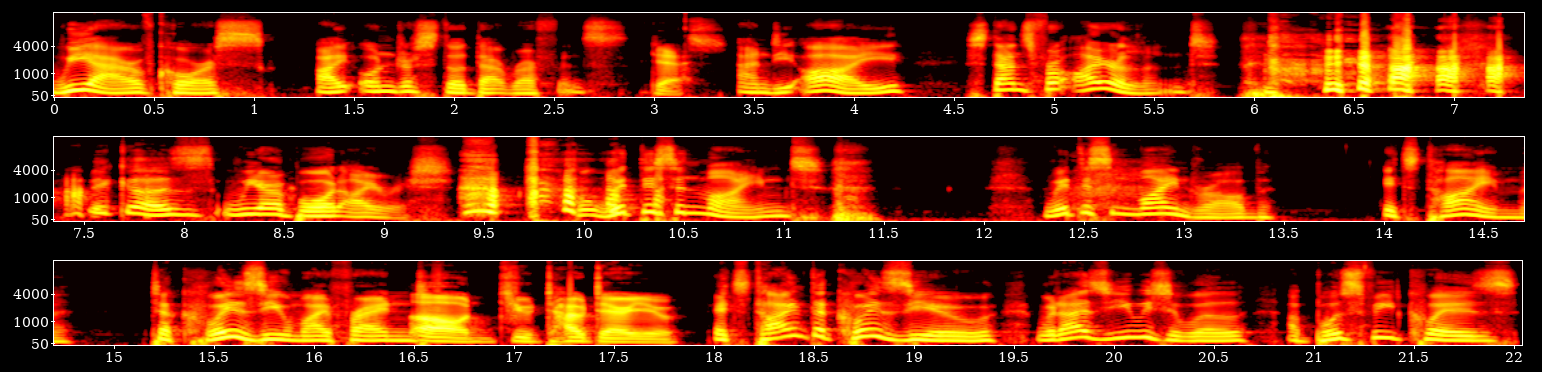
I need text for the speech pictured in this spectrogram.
we are, of course, I understood that reference, yes. and the I stands for Ireland because we are both Irish. But with this in mind, with this in mind, Rob, it's time to quiz you, my friend. Oh, dude, how dare you? It's time to quiz you with, as usual, a BuzzFeed quiz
